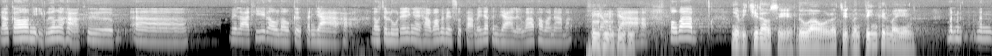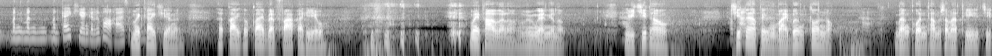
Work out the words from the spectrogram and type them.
แล้วก็มีอีกเรื่องอะค่ะคือเวลาที่เราเราเกิดปัญญาค่ะ เราจะรู้ได้ยังไงคะว่ามันเป็นสุตตามยปัญญา หรือว่าภาวนามยปัญญาค่ะ เพราะว่าอย่าไปคิดเอาสิดูเอาแล้วจิตมันปิ้งขึ้นมาเอง มันมันมันมันมันใกล้เคียงกันหรือเปล่าคะไม่ใกล้เคียงอะถ้าใกล้ก็ใกล้แบบฟ้ากับเหว ไม่เท่ากันหรอกไม่เหมือนกันหรอกอย่าไปคิดเอา คิดน่ะเป็นอุบายเบื้องต้นหรอกบางคนทำสมาธิจิต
